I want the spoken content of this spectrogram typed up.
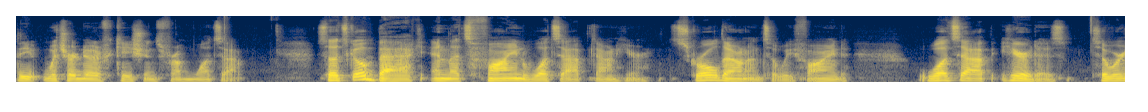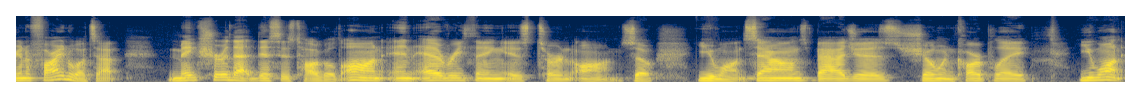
the, which are notifications from WhatsApp. So let's go back and let's find WhatsApp down here. Scroll down until we find WhatsApp. Here it is. So we're going to find WhatsApp make sure that this is toggled on and everything is turned on. So you want sounds, badges, show in CarPlay. You want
